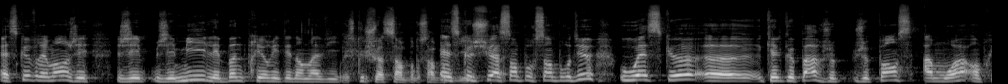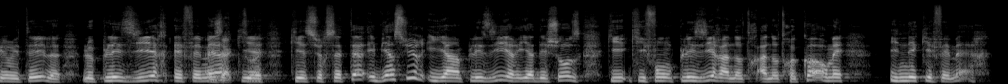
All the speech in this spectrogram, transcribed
Est-ce que vraiment j'ai mis les bonnes priorités dans ma vie? Est-ce que je suis à 100% pour Est-ce que je suis à 100% pour Dieu? Ou est-ce que, euh, quelque part, je, je, pense à moi en priorité, le, le plaisir éphémère qui, est, qui est sur cette terre? Et bien sûr, il y a un plaisir, il y a des choses qui, qui font plaisir à notre, à notre corps, mais il n'est qu'éphémère.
